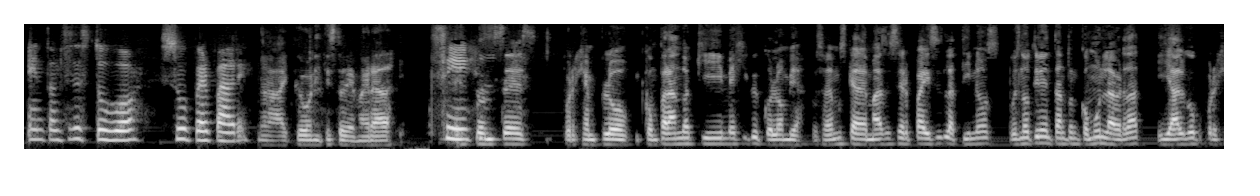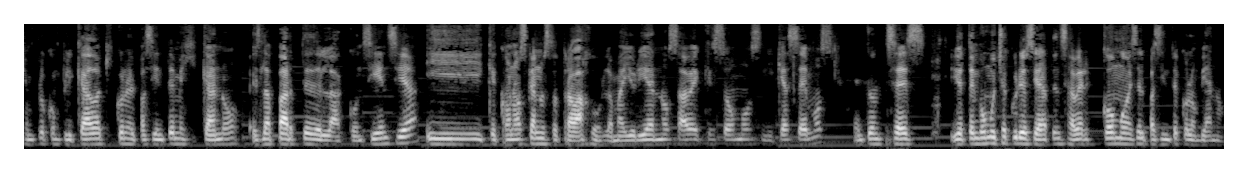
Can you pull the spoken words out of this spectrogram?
entonces estuvo súper padre. Ay, qué bonita historia, me agrada. Sí. Entonces, por ejemplo, comparando aquí México y Colombia, pues sabemos que además de ser países latinos, pues no tienen tanto en común, la verdad. Y algo, por ejemplo, complicado aquí con el paciente mexicano es la parte de la conciencia y que conozcan nuestro trabajo. La mayoría no sabe qué somos ni qué hacemos. Entonces, yo tengo mucha curiosidad en saber cómo es el paciente colombiano.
